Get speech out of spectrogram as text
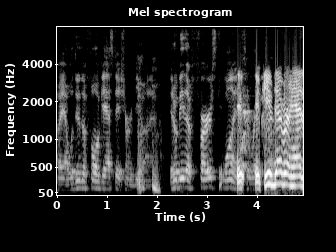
Oh yeah, we'll do the full gas station review on it. It'll be the first one. if, to if you've never had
